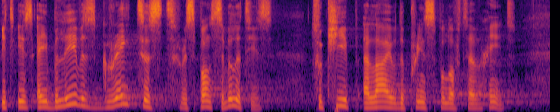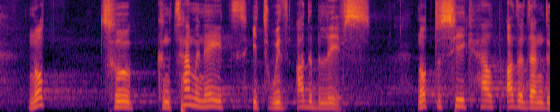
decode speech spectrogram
It is a believer's greatest responsibilities to keep alive the principle of Tawheed, not to contaminate it with other beliefs, not to seek help other than the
